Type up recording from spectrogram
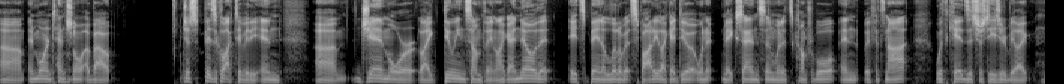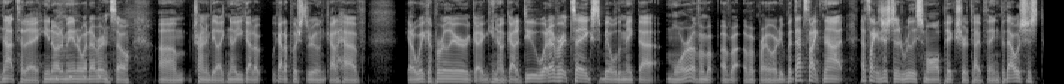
um, and more intentional about just physical activity and um, gym or like doing something. Like I know that it's been a little bit spotty. Like I do it when it makes sense and when it's comfortable. And if it's not with kids, it's just easier to be like, not today, you know what I mean? Or whatever. and so, um, trying to be like, no, you gotta, we gotta push through and gotta have, gotta wake up earlier, gotta, you know, gotta do whatever it takes to be able to make that more of a, of a, of a priority. But that's like not, that's like just a really small picture type thing. But that was just,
